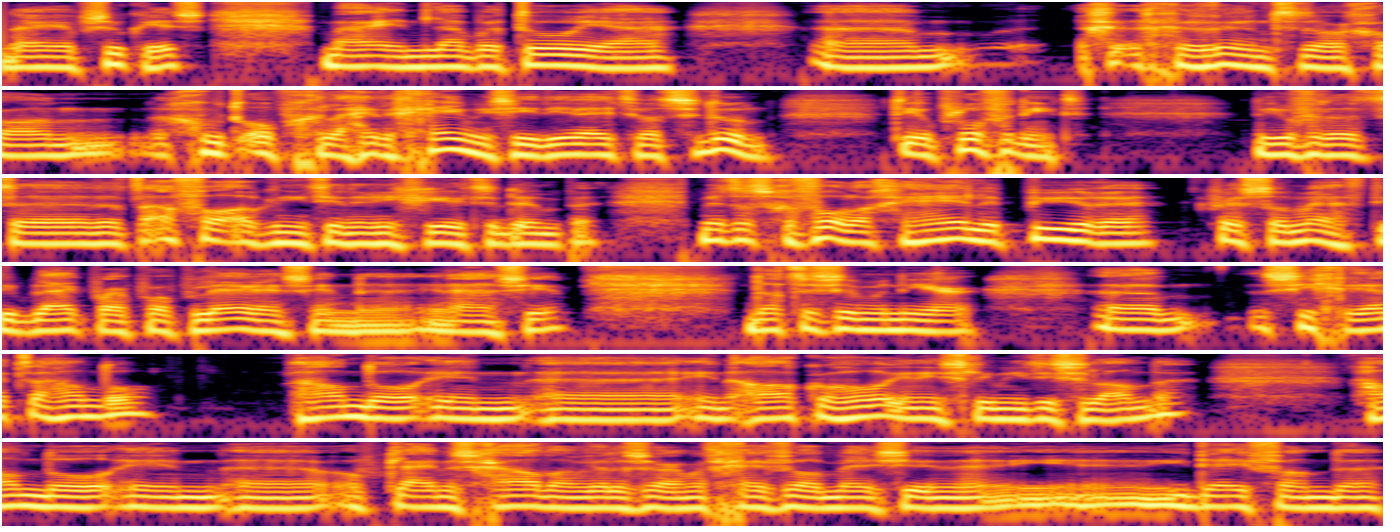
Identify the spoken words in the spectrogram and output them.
naar je op zoek is. Maar in laboratoria um, gerund door gewoon goed opgeleide chemici. Die weten wat ze doen. Die ontploffen niet. Die hoeven dat, uh, dat afval ook niet in de rivier te dumpen. Met als gevolg hele pure crystal meth, die blijkbaar populair is in, uh, in Azië. Dat is een manier. Um, sigarettenhandel. Handel in, uh, in alcohol in islamitische landen. Handel in, op kleine schaal dan weliswaar, maar het geeft wel een beetje een, een idee van de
